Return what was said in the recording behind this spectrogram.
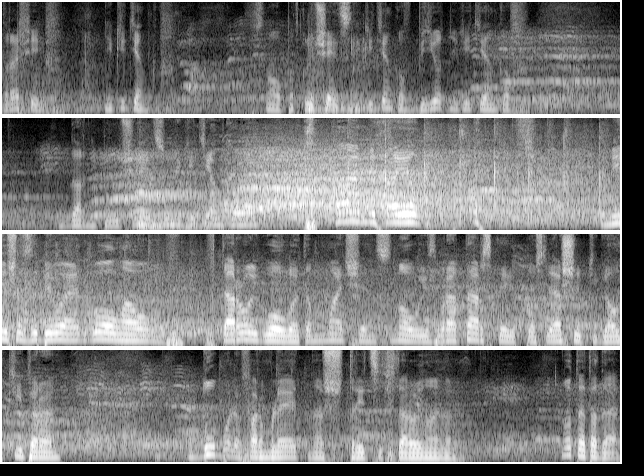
Дорофеев. Никитенков. Снова подключается Никитенков. Бьет Никитенков. Удар не получается у Никитенкова. А, Михаил Миша забивает гол Наумов. Второй гол в этом матче. Снова из вратарской после ошибки голкипера. Дубль оформляет наш 32 номер. Вот это да.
